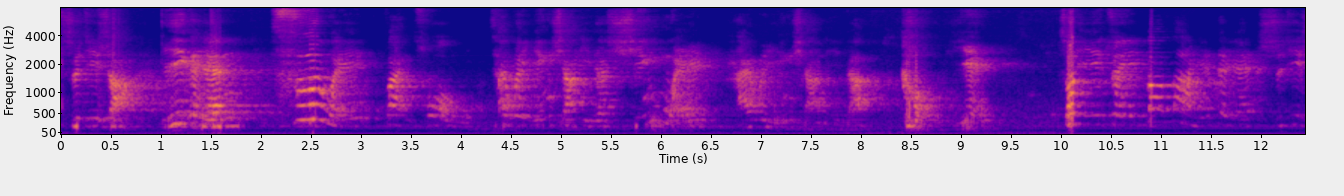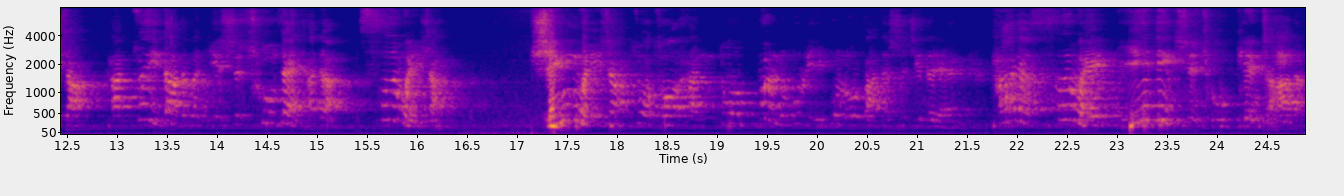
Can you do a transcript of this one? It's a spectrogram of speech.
实际上，一个人思维犯错误，才会影响你的行为，还会影响你的口业。所以，嘴巴骂人的人，实际上他最大的问题是出在他的思维上。行为上做出很多不如理不如法的事情的人，他的思维一定是出偏差的，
